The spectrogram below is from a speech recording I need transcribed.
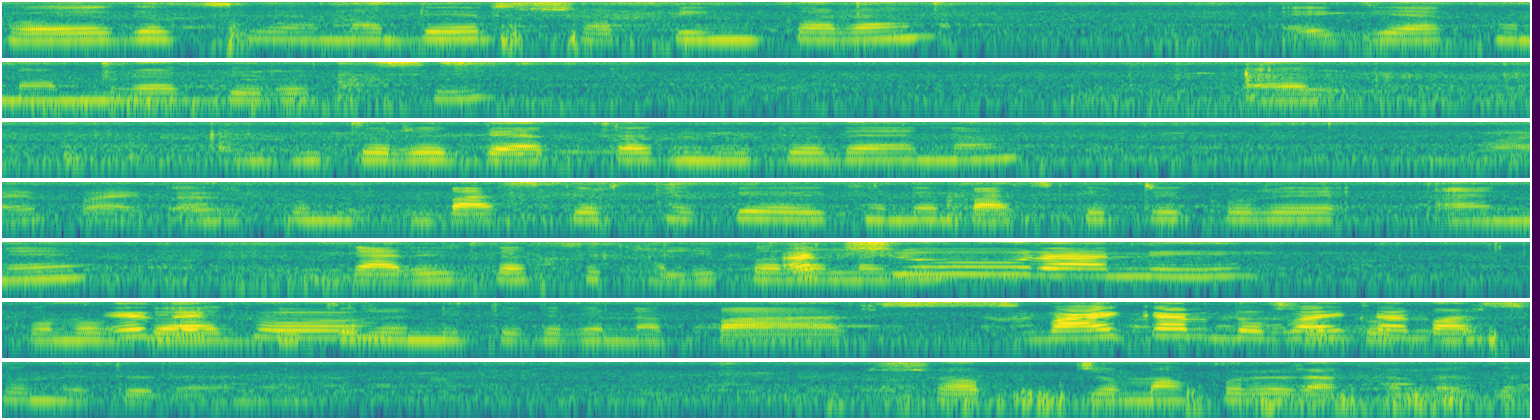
হয়ে গেছে আমাদের শপিং করা। এই যে এখন আমরা বেরোচ্ছি। আর ভিতরে ব্যাগ ট্যাগ নিতে দেয় না। এরকম বাস্কেট থাকে ওইখানে বাস্কেটে করে আনে। গাড়ির কাছে খালি করা লাগে। কোনো ব্যাগ ভিতরে নিতে দেবে না পার্স দো নিতে দেয় না। সব জমা করে রাখা লাগে।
